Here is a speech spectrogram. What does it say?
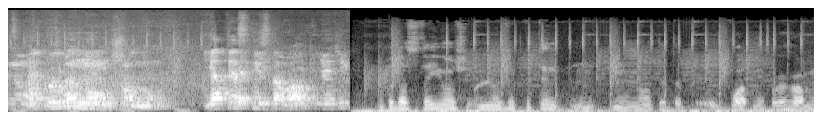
Ну, Да ну, что ну? Я тест не сдавал. Я тебе Когда встаешь на ЖПТ, м, ну, на вот этот э, платные программы,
